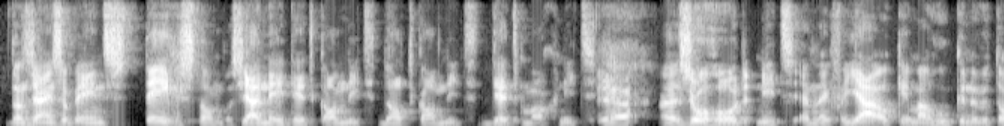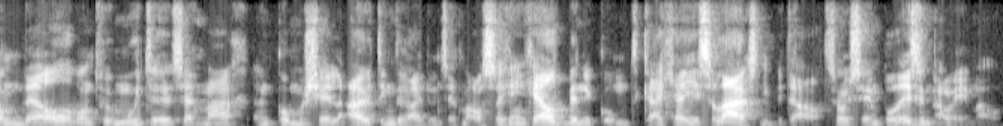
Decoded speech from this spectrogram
dan zijn ze opeens tegenstanders. Ja, nee, dit kan niet, dat kan niet, dit mag niet. Ja, Eh, zo hoort het niet. En dan denk ik van ja, oké, maar hoe kunnen we het dan wel? Want we moeten zeg maar een commerciële uiting eruit doen. Zeg maar. Als er geen geld binnenkomt, krijg jij je salaris niet betaald. Zo simpel is het nou eenmaal.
